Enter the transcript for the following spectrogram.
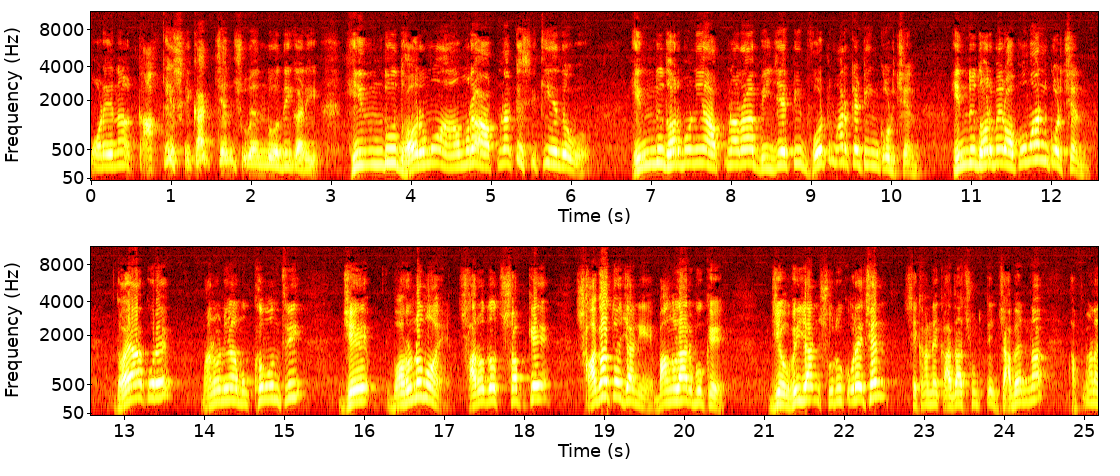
পড়ে না। কাকে শেখাচ্ছেন শুভেন্দু অধিকারী? হিন্দু ধর্ম আমরা আপনাকে শিখিয়ে দেব। হিন্দু ধর্ম নিয়ে আপনারা বিজেপি ভোট মার্কেটিং করছেন, হিন্দু ধর্মের অপমান করছেন। দয়া করে মাননীয় মুখ্যমন্ত্রী, যে বর্ণময় শারদোৎসবকে স্বাগত জানিয়ে বাংলার বুকে যে অভিযান শুরু করেছেন, সেখানে কাদা ছুটতে যাবেন না। আপনারা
